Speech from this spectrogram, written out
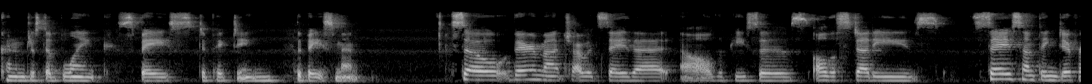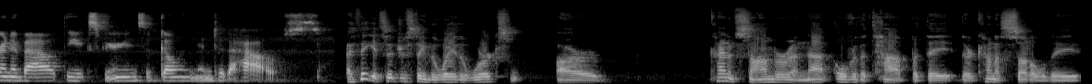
kind of just a blank space depicting the basement. So, very much, I would say that all the pieces, all the studies say something different about the experience of going into the house. I think it's interesting the way the works are kind of somber and not over the top, but they they're kind of subtle. They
